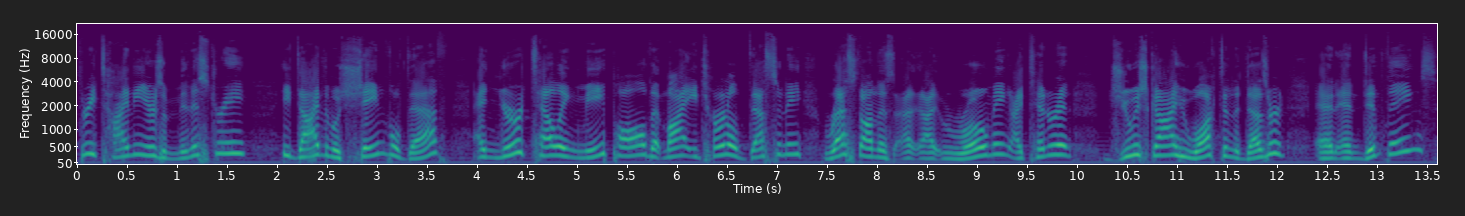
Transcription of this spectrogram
Three tiny years of ministry, he died the most shameful death. And you're telling me, Paul, that my eternal destiny rests on this uh, uh, roaming, itinerant Jewish guy who walked in the desert and, and did things?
